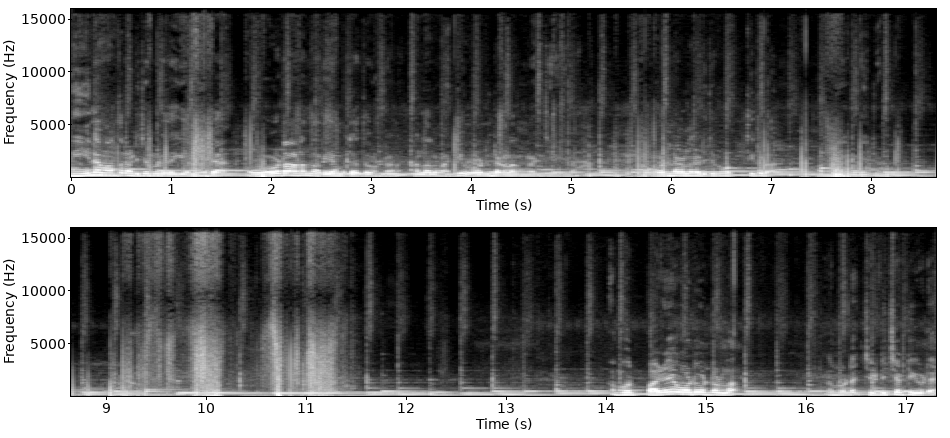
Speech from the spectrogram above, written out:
നീല മാത്രം അടിച്ചപ്പോഴത്തേക്ക് നീല ഓടാണെന്ന് അറിയാൻ പറ്റാത്തത് കൊണ്ടാണ് കളർ മാറ്റി ഓടിന്റെ കളർ അടിച്ചിരിക്കുന്നത് ഓടിന്റെ കളർ അടിച്ചപ്പോൾ ഒത്തിരി കൂടെ നന്നായി കൂടിയിട്ടുണ്ട്. അപ്പോൾ പഴയ ഓട് കൊണ്ടുള്ള നമ്മുടെ ചെടിച്ചട്ടിയുടെ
